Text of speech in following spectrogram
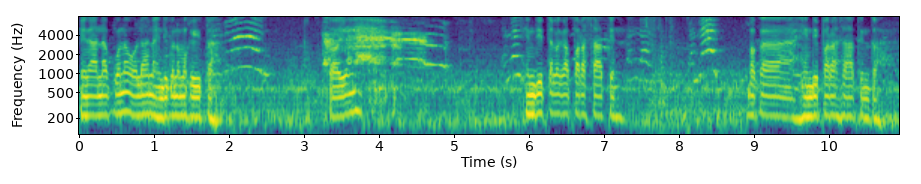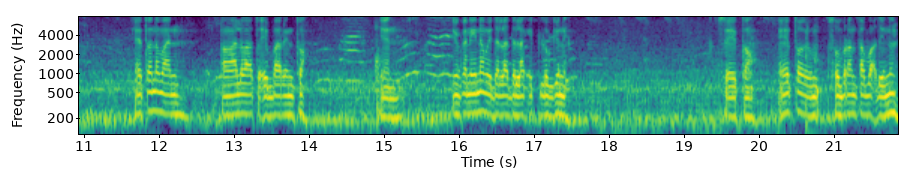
Hinanap ko na, wala na, hindi ko na makita. Sayang. Hindi talaga para sa atin. baka hindi para sa atin to. Ito naman, pangalawa to, iba rin to. Yan. Yung kanina may dala-dalang itlog yun eh. Ito. Ito, sobrang taba din nun.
